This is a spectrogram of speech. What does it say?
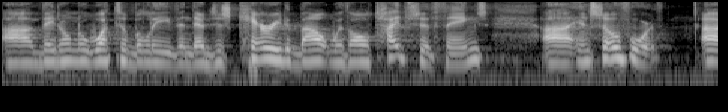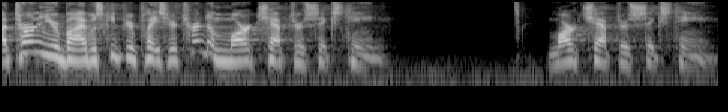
Um, they don't know what to believe, and they're just carried about with all types of things uh, and so forth. Uh, turn in your Bibles, keep your place here. Turn to Mark chapter 16. Mark chapter 16.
